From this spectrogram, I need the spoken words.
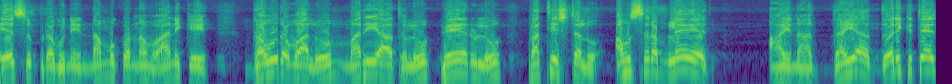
యేసు ప్రభుని నమ్ముకున్న వానికి గౌరవాలు మర్యాదలు పేరులు ప్రతిష్టలు అవసరం లేదు. ఆయన దయ దొరికితే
